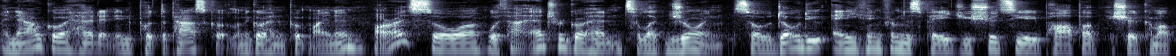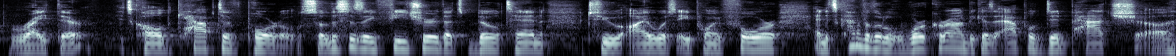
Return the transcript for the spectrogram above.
And now go ahead and input the passcode. Let me go ahead and put mine in. All right, so uh, with that entered, go ahead and select join. So don't do anything from this page. You should see a pop-up. It should come up right there. It's called Captive Portals. So this is a feature that's built in to iOS 8.4, and it's kind of a little workaround because Apple did patch uh,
